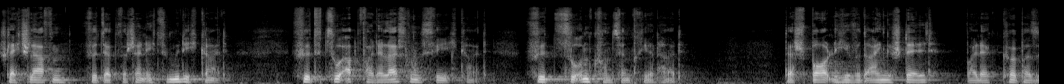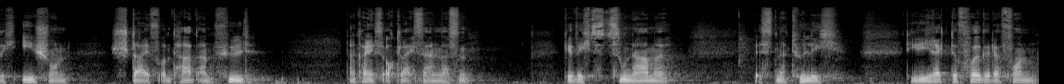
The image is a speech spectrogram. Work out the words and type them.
Schlecht schlafen führt selbstverständlich zu Müdigkeit, führt zu Abfall der Leistungsfähigkeit, führt zu Unkonzentriertheit. Das Sportliche wird eingestellt, weil der Körper sich eh schon steif und hart anfühlt. Dann kann ich es auch gleich sein lassen. Gewichtszunahme ist natürlich die direkte Folge davon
